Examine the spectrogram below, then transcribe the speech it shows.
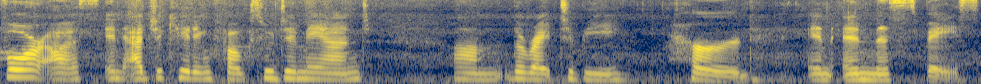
for us in educating folks who demand um, the right to be heard in, in this space.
